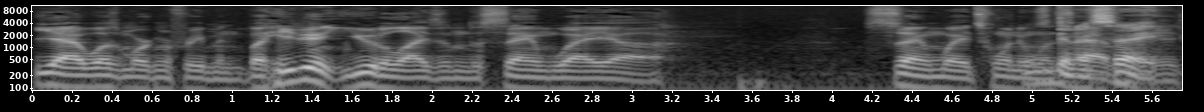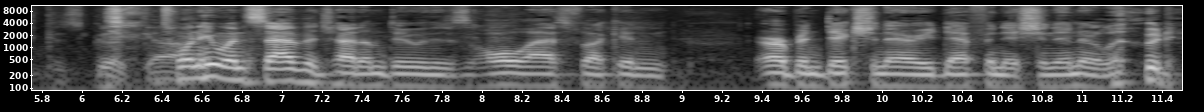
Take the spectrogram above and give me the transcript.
Yeah, it was Morgan Freeman, but he didn't utilize him the same way, uh, same way 21 gonna Savage say. did, because good God. 21 Savage had him do this whole ass fucking Urban Dictionary definition interlude.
